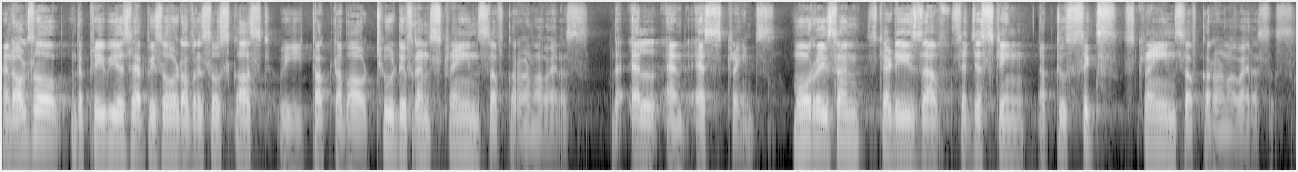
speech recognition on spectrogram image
And also, in the previous episode of Resourcecast, we talked about two different strains of coronavirus the L and S strains. More recent studies are suggesting up to six strains of coronaviruses.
